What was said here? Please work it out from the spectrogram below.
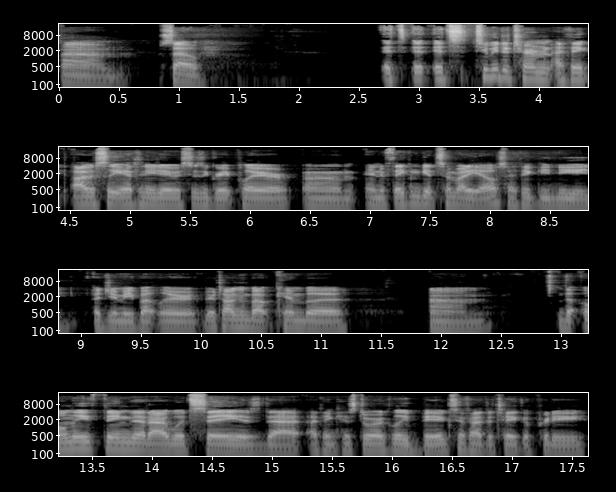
Um. So it's it, it's to be determined. I think obviously Anthony Davis is a great player. Um. And if they can get somebody else, I think you need a Jimmy Butler. They're talking about Kemba. Um. The only thing that I would say is that I think historically bigs have had to take a pretty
